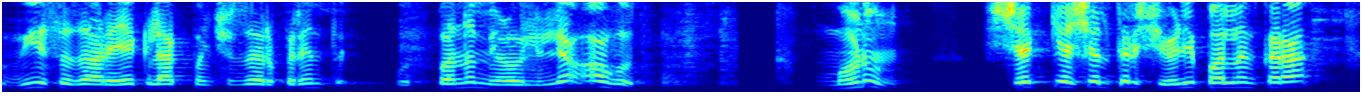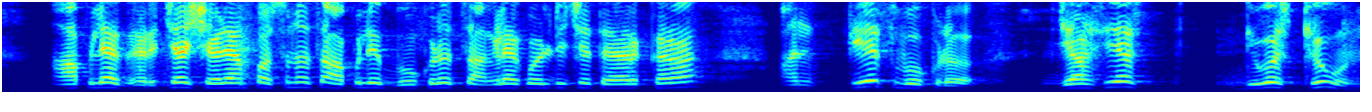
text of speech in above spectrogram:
वीस हजार एक लाख पंचवीस हजारपर्यंत उत्पन्न मिळवलेले आहोत. म्हणून शक्य असेल तर शेळी पालन करा. आपल्या घरच्या शेळ्यांपासूनच आपले बोकडं चांगल्या क्वालिटीचे तयार करा. आणि तेच बोकडं जास्तीत जास्त दिवस ठेवून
